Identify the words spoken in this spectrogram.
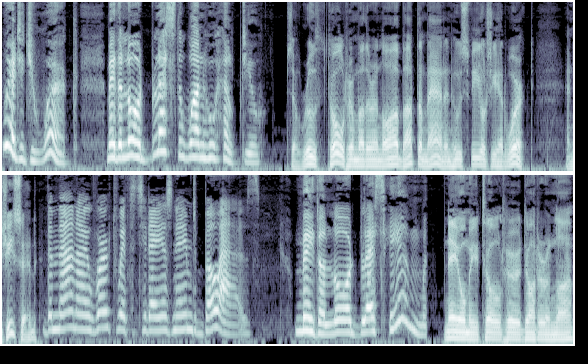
Where did you work? May the Lord bless the one who helped you. So Ruth told her mother-in-law about the man in whose field she had worked. And she said, The man I worked with today is named Boaz. May the Lord bless him. Naomi told her daughter-in-law.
